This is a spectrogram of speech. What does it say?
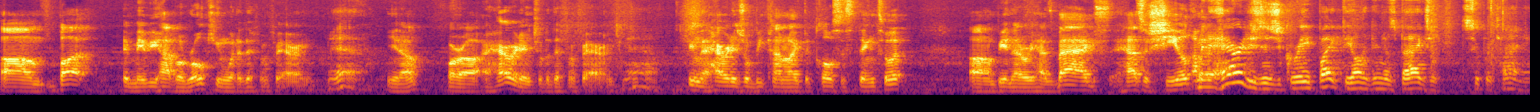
um, but maybe you have a Road King with a different fairing Yeah, you know or a, a heritage with a different fairing yeah. I think the heritage will be kind of like the closest thing to it, um, being that it already has bags, it has a shield. I mean, the Heritage is a great bike. The only thing, those bags are super tiny.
